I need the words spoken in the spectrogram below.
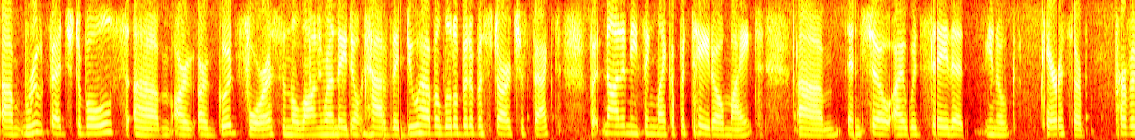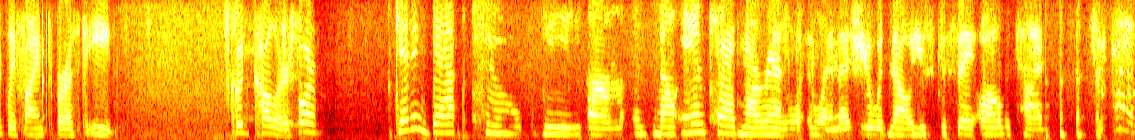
Um, root vegetables um, are, are good for us in the long run. They don't have, they do have a little bit of a starch effect, but not anything like a potato might. Um, and so I would say that you know, carrots are perfectly fine for us to eat. Good colors. Barb, getting back to the um, now Ann Cadden RN, Lynn, as you would know, used to say all the time.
